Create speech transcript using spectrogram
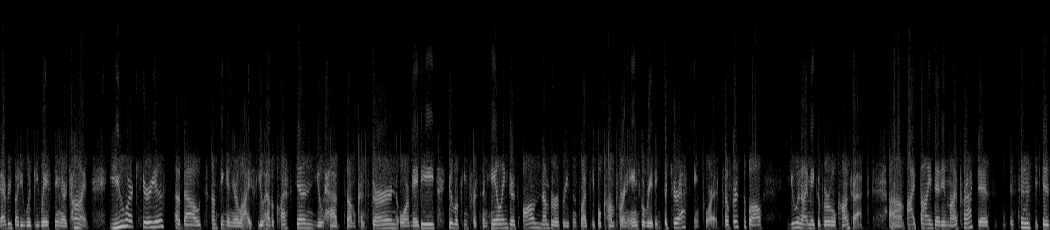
everybody would be wasting their time. You are curious about something in your life. You have a question, you have some concern, or maybe you're looking for some healing. There's all number of reasons why people come for an angel reading, but you're asking for it. So first of all, you and I make a verbal contract. Um, I find that in my practice, as soon as, as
